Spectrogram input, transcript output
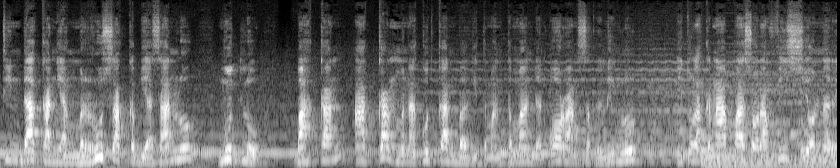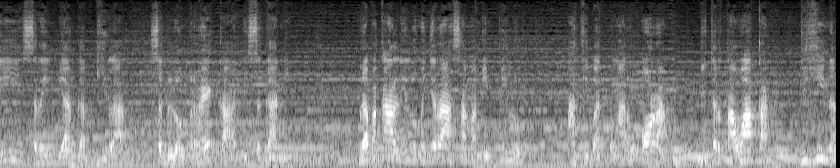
tindakan yang merusak kebiasaan lu, mood lu, bahkan akan menakutkan bagi teman-teman dan orang sekeliling lu Itulah kenapa seorang visionary sering dianggap gila sebelum mereka disegani. Berapa kali lu menyerah sama mimpi lu akibat pengaruh orang, ditertawakan, dihina.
